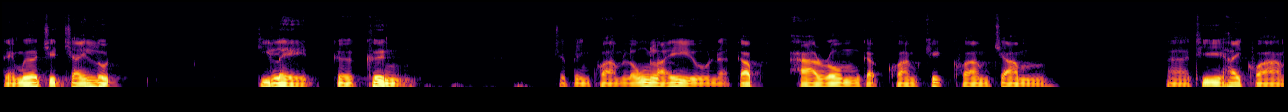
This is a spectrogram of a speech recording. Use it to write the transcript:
แต่เมื่อจิตใจหลุดกิเลสเกิดขึ้น จะเป็นความหลงไหลอยู่นะกับอารมณ์กับความคิดความจำที่ให้ความ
